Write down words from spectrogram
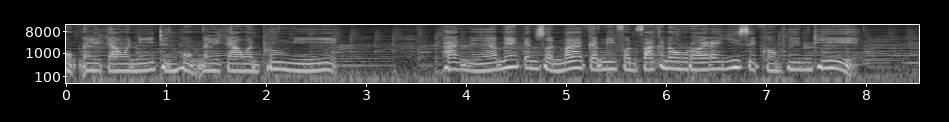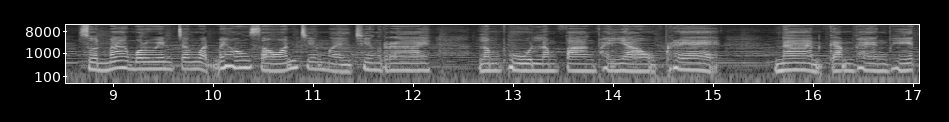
6 นาฬิกาวันนี้ถึง 6 นาฬิกาวันพรุ่งนี้ ภาคเหนือเมฆเป็นส่วนมากกับมีฝนฟ้าขนองร้อยละ20 ของพื้นที่ ส่วนมากบริเวณจังหวัดแม่ฮ่องสอน เชียงใหม่ เชียงรายลำพูนลำปาง พะเยา แพร่ น่าน กำแพงเพชร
